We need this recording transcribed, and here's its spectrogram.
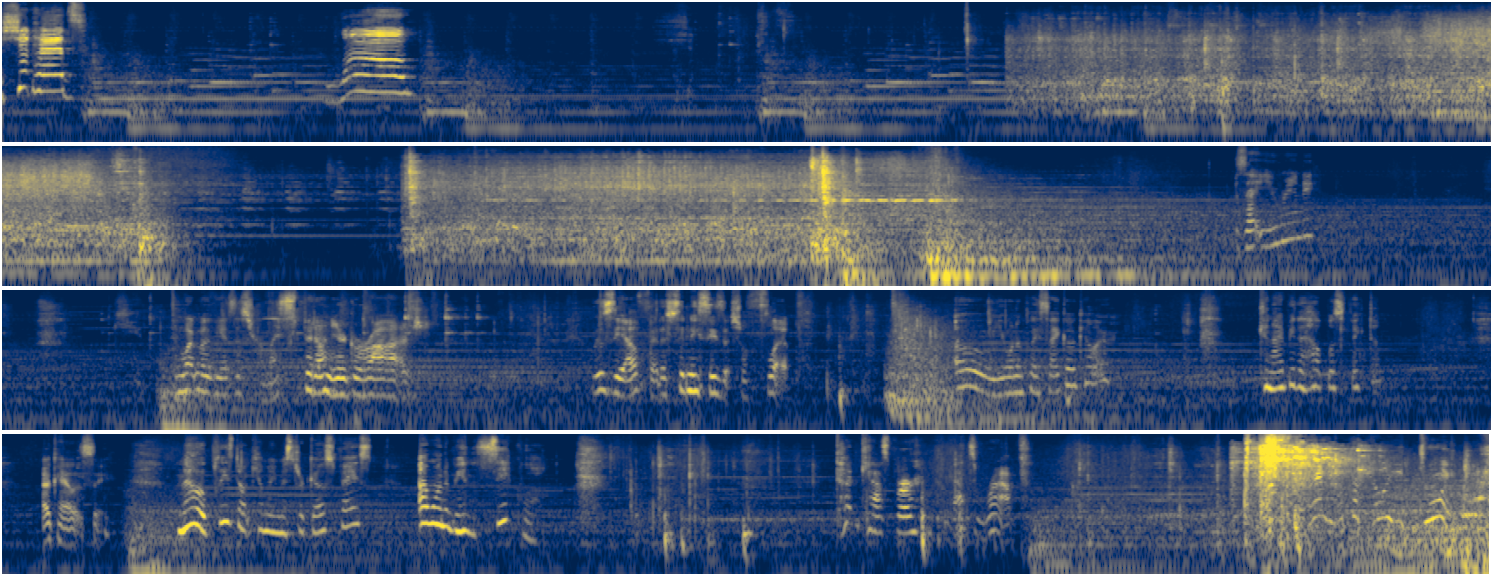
shitheads! Hello? Is that you, Randy? And what movie is this from? I spit on your garage. Lose the outfit. If Sidney sees it, she'll flip. Oh, you want to play Psycho Killer? Can I be the helpless victim? Okay, let's see. No, please don't kill me, Mr. Ghostface. I want to be in the sequel. Cut, Casper. That's a wrap. Randy, what the hell are you doing?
